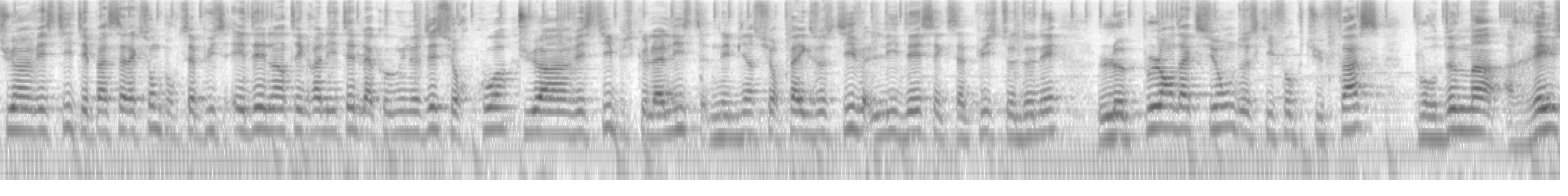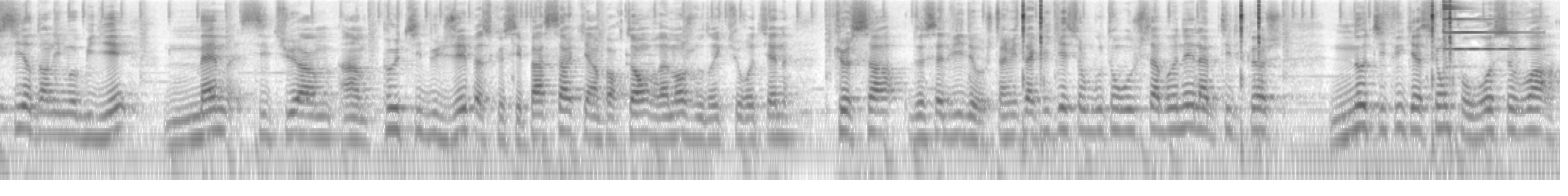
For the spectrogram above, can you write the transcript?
tu as investi, tu es passé à l'action pour que ça puisse aider l'intégralité de la communauté sur quoi tu as investi puisque la liste n'est bien sûr pas exhaustive. L'idée, c'est que ça puisse te donner le plan d'action de ce qu'il faut que tu fasses pour demain réussir dans l'immobilier, même si tu as un, petit budget parce que c'est pas ça qui est important. Vraiment, je voudrais que tu retiennes que ça de cette vidéo. Je t'invite à cliquer sur le bouton rouge s'abonner, la petite cloche notification pour recevoir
